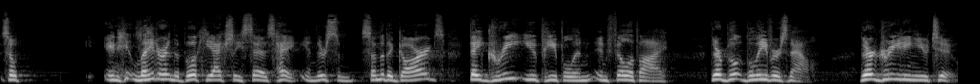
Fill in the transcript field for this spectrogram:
So later in the book, he actually says, Hey, and there's some, some of the guards, they greet you people in, in Philippi. They're believers now. They're greeting you too,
